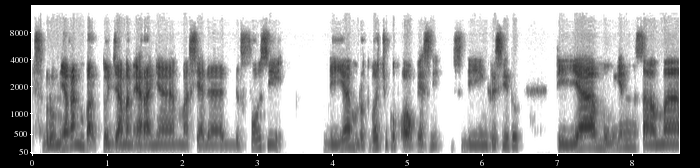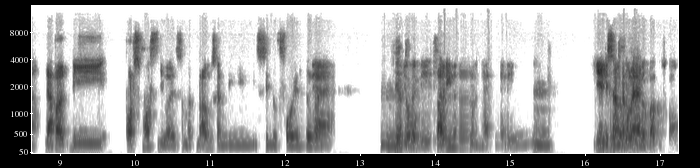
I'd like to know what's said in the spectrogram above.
sebelumnya kan waktu zaman eranya masih ada Defoe sih dia menurut gue cukup oke okay sih di Inggris itu. Dia mungkin sama dapat di Portsmouth juga sempat bagus kan di si Defoe itu kan. Yeah. Hmm. Dia, tuh di paling hmm. Iya di Sunderland juga bagus kan.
